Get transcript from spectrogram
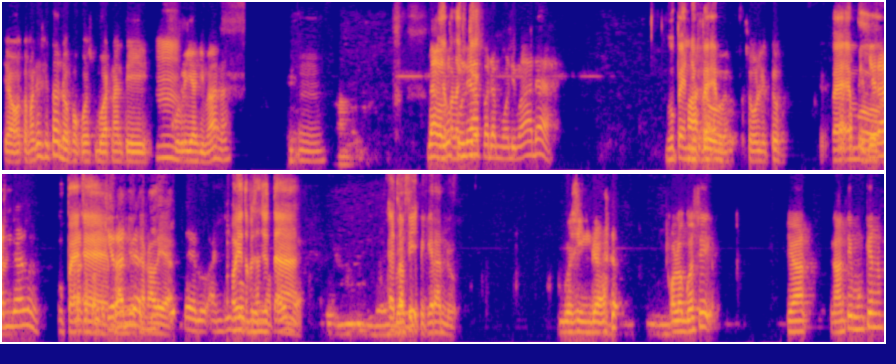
ya otomatis kita udah fokus buat nanti Hmm. kuliah gimana. hmm. Nah, Iya, lu kuliah kayak- pada mau di mana dah? Gue pengen di PM. Aduh, sulit tuh. PM. Kepikiran gak lu? UPM. Kepikiran gak? kali ya. Eh. Oh iya, tapi selanjutnya. Eh, Gua tapi sih dulu ya. Gue sih enggak. Kalau gue sih, ya nanti mungkin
